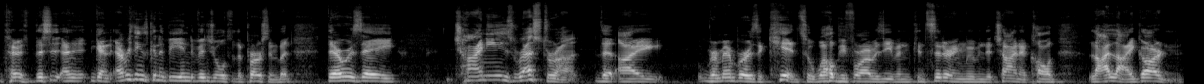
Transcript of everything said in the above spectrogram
this is and again everything's going to be individual to the person, but there was a Chinese restaurant that I remember as a kid, so well before I was even considering moving to China, called Lai Lai Garden.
